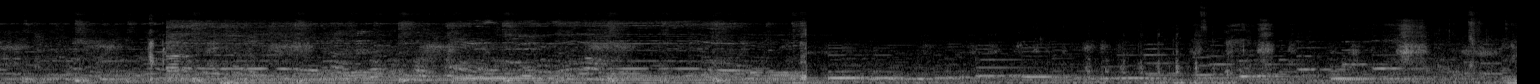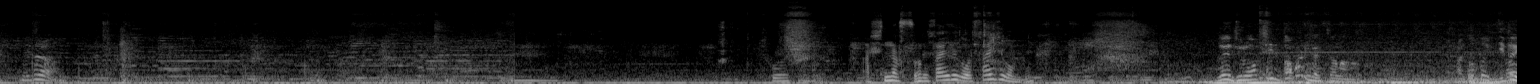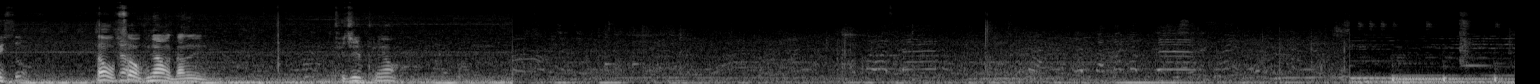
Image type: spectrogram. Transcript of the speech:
아 신났어 근데 사이즈가 사이즈가 없네 너네 둘은 확실히 떠바리가 있잖아. 아 너도 니도 있어 나 없어. 그냥 나는 돼지일 뿐이야.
